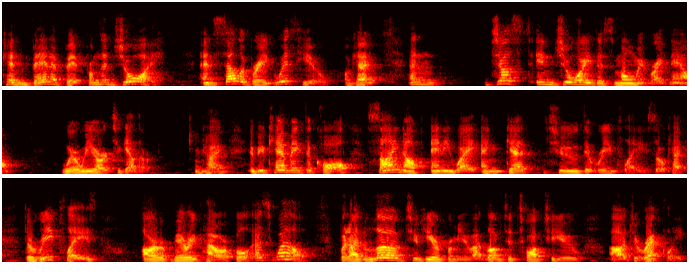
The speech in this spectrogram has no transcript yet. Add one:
can benefit from the joy and celebrate with you, okay? And just enjoy this moment right now where we are together. Okay. If you can't make the call, sign up anyway and get to the replays. Okay. The replays are very powerful as well. But I'd love to hear from you. I'd love to talk to you uh, directly.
